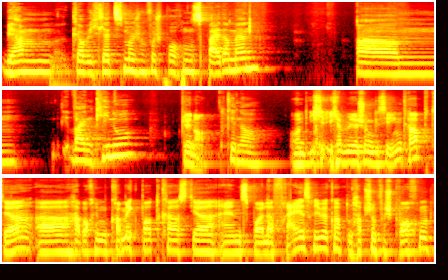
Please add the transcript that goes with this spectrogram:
wir haben, glaube ich, letztes Mal schon versprochen, Spider-Man ähm, war im Kino. Genau. Genau. Und ich, ich habe ihn ja schon gesehen gehabt, ja, äh, habe auch im Comic-Podcast ja ein spoilerfreies gehabt und habe schon versprochen,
